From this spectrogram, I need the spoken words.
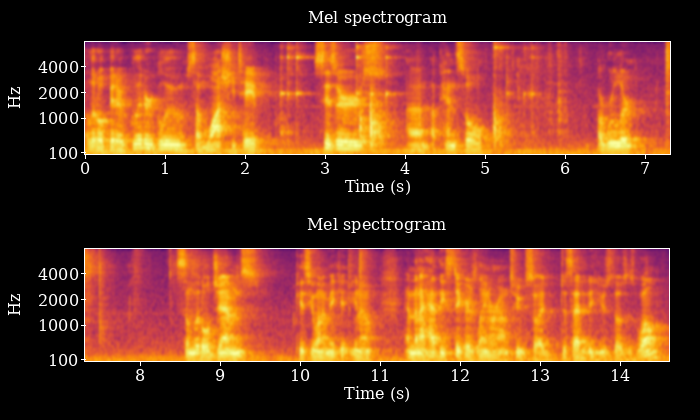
a little bit of glitter glue, some washi tape, scissors, um, a pencil, a ruler, some little gems in case you want to make it, you know. And then I had these stickers laying around too, so I decided to use those as well.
